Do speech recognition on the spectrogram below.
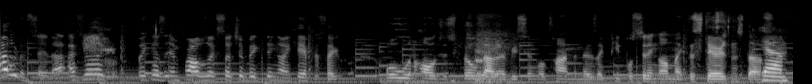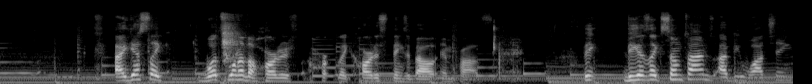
I wouldn't say that. I feel like because improv is like such a big thing on campus, like Olin Hall just fills out every single time, and there's like people sitting on like the stairs and stuff. Yeah. I guess like what's one of the hardest har- like hardest things about improv? Be- because like sometimes I'd be watching,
